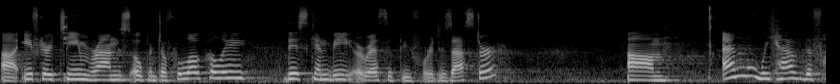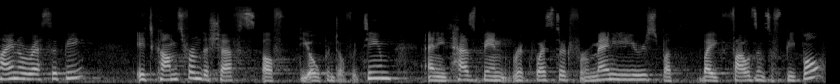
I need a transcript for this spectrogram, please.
Uh, if your team runs OpenTofu locally, this can be a recipe for disaster. Um, and we have the final recipe. It comes from the chefs of the OpenTofu team, and it has been requested for many years but by thousands of people.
